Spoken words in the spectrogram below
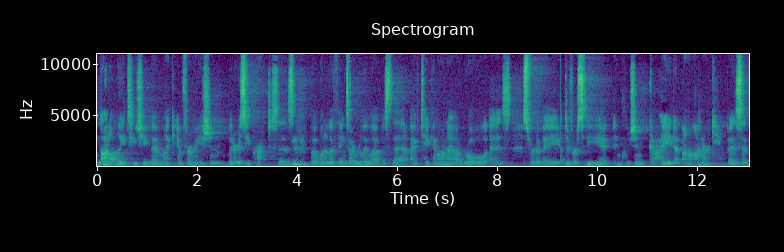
not only teaching them like information literacy practices, Mhm. but one of the things I really love is that I've taken on a role as sort of a diversity inclusion guide uh, on our campus at,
